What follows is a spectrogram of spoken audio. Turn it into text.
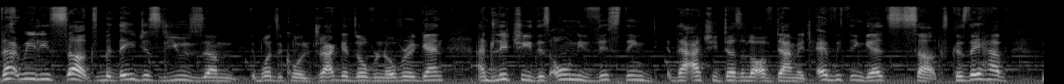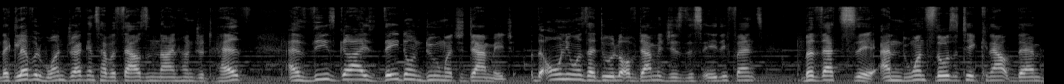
that really sucks but they just use um what's it called dragons over and over again. And literally there's only this thing that actually does a lot of damage. Everything else sucks because they have like level 1 dragons have a 1900 health. And these guys they don't do much damage. The only ones that do a lot of damage is this air defense but that's it. And once those are taken out then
